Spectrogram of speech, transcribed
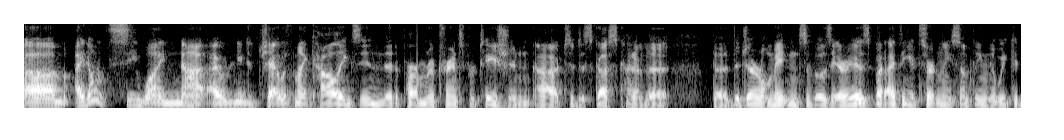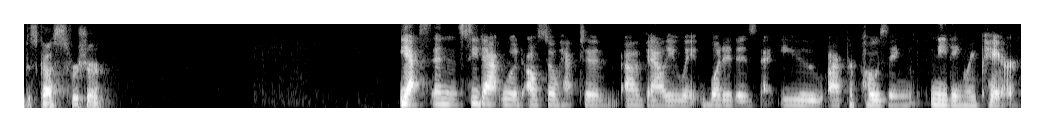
Um, I don't see why not. I would need to chat with my colleagues in the Department of Transportation uh, to discuss kind of the, the the general maintenance of those areas. But I think it's certainly something that we could discuss for sure. Yes, and CDOT would also have to evaluate what it is that you are proposing needing repair.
